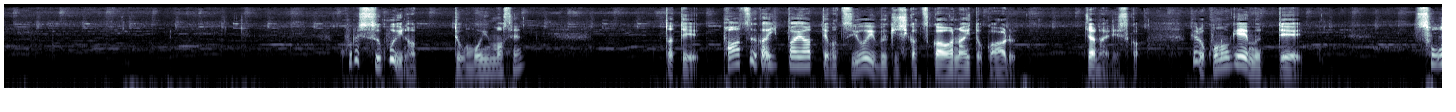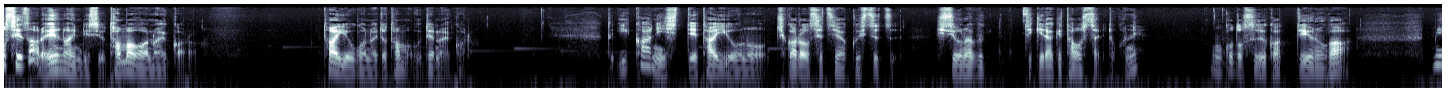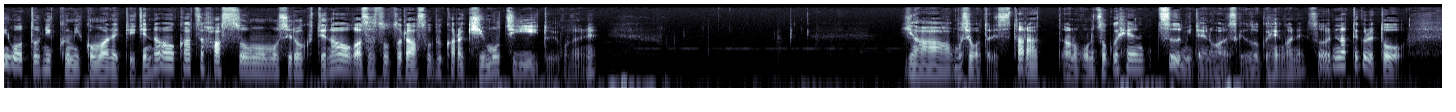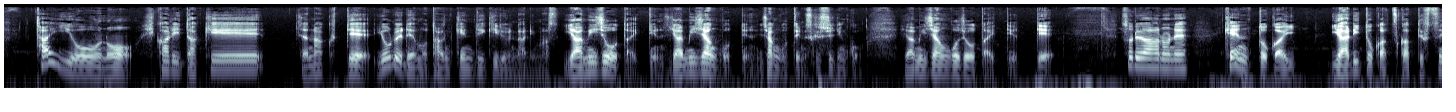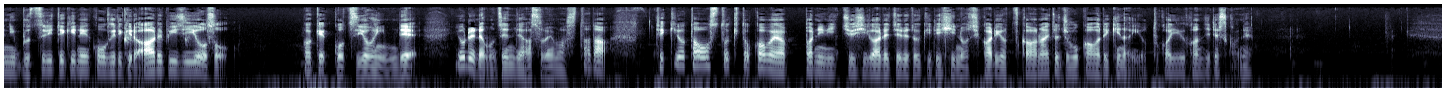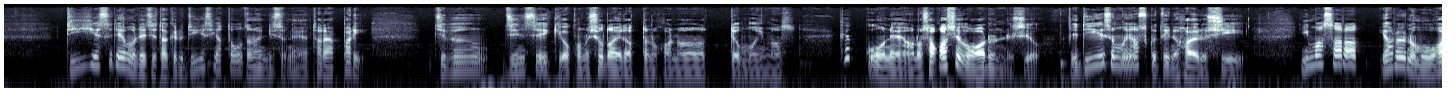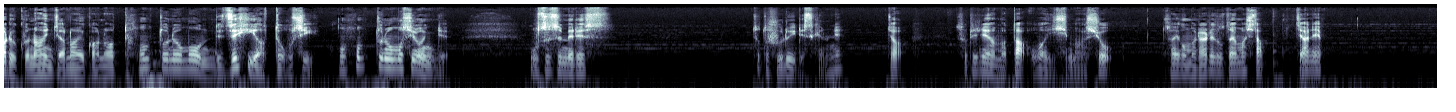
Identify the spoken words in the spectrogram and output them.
これすごいなって思いません？だって、パーツがいっぱいあっても強い武器しか使わないとかあるじゃないですか。けどこのゲームって、そうせざるを得ないんですよ。弾がないから。太陽がないと弾撃てないから。いかにして太陽の力を節約しつつ、必要な敵だけ倒したりとかね、そういうことをするかっていうのが、見事に組み込まれていて、なおかつ発想も面白くて、なおかつ外で遊ぶから気持ちいいということでね。いやー、面白かったです。ただ、あの、この続編2みたいのがあるんですけど、続編がね。それになってくると、太陽の光だけじゃなくて、夜でも探検できるようになります。闇状態っていうんです。闇ジャンゴっていうんです、ジャンゴって言うんですけど、主人公。闇ジャンゴ状態って言って、それはあのね、剣とか槍とか使って普通に物理的に攻撃できる RPG 要素が結構強いんで、夜でも全然遊べます。ただ、敵を倒す時とかはやっぱり日中日が荒れてる時で日の光を使わないと浄化はできないよとかいう感じですかね。DS でも出てたけど DS やったことないんですよね。ただやっぱり自分、全盛期はこの初代だったのかなって思います。結構ね、あの探せばあるんですよ。で、DS も安く手に入るし、今更やるのも悪くないんじゃないかなって本当に思うんで、ぜひやってほしい。本当に面白いんで、おすすめです。ちょっと古いですけどね。じゃあ、それではまたお会いしましょう。最後までありがとうございました。じゃあね。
